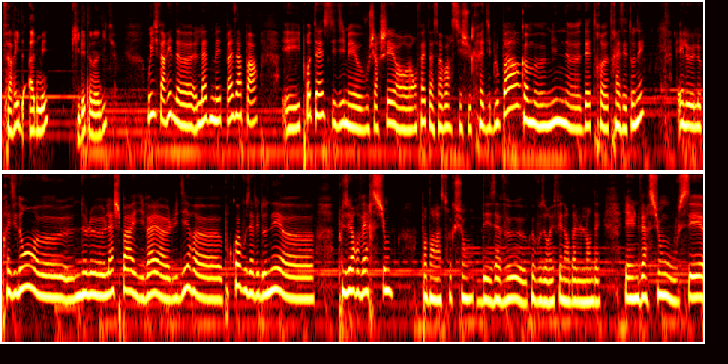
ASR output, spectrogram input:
Farid admet qu'il est un indique? Oui, Farid euh, l'admet pas à pas. Et il proteste, il dit mais euh, vous cherchez euh, en fait à savoir si je suis crédible ou pas, comme mine d'être très étonné. Et le, président ne le lâche pas, il va lui dire pourquoi vous avez donné plusieurs versions pendant l'instruction des aveux que vous aurez fait Nordal Lelandais. Il y a une version où c'est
